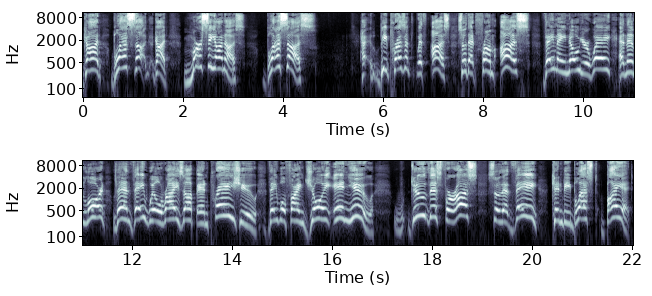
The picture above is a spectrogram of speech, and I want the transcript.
God, bless us. God, mercy on us. Bless us. Be present with us so that from us they may know your way. And then, Lord, then they will rise up and praise you. They will find joy in you. Do this for us so that they can be blessed by it,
